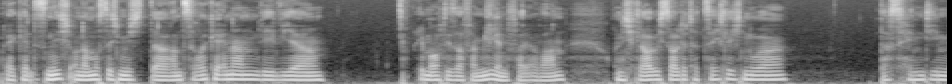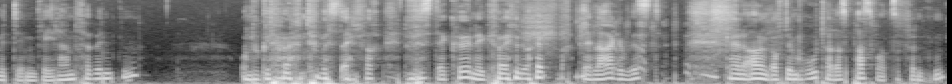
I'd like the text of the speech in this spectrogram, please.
Wer kennt es nicht? Und da musste ich mich daran zurückerinnern, wie wir eben auf dieser Familienfeier waren. Und ich glaube, ich sollte tatsächlich nur das Handy mit dem WLAN verbinden. Und du, du bist einfach, du bist der König, weil du einfach in der Lage bist, keine Ahnung, auf dem Router das Passwort zu finden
